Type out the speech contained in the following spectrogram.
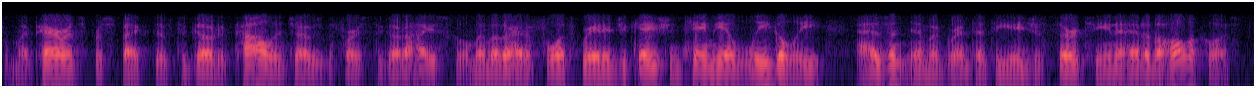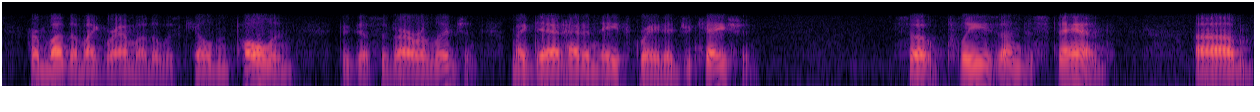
from my parents' perspective, to go to college, I was the first to go to high school. My mother had a fourth grade education, came here legally as an immigrant at the age of 13 ahead of the Holocaust. Her mother, my grandmother, was killed in Poland because of our religion. My dad had an eighth grade education. So please understand um,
